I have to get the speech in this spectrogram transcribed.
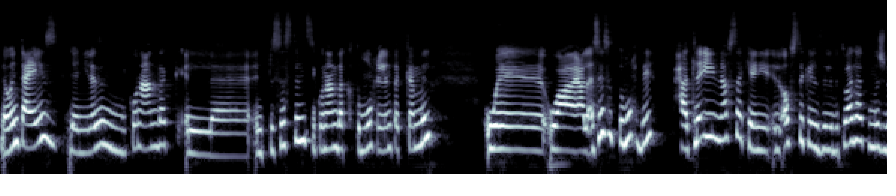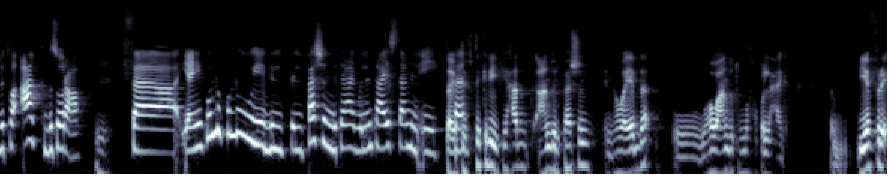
لو انت عايز يعني لازم يكون عندك البرسيستنس يكون عندك طموح ان انت تكمل و... وعلى أساس الطموح دي هتلاقي نفسك يعني ال obstacles اللي بتواجهك مش بتوقعك بسرعة. فيعني كله كله بال- بال passion بتاعك باللي انت عايز تعمل إيه. طيب ف... تفتكري في حد عنده ال passion ان هو يبدأ وهو عنده طموح وكل حاجة؟ بيفرق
